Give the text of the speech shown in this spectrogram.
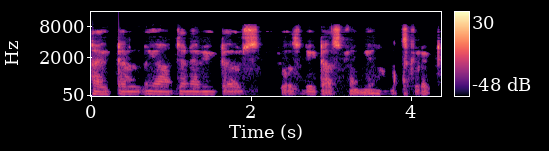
title yeah generators it was data string yeah that's correct.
